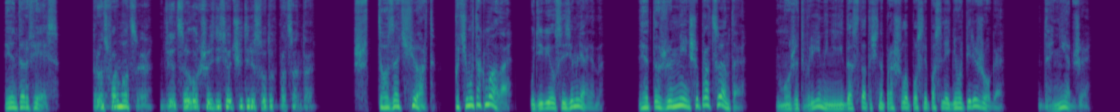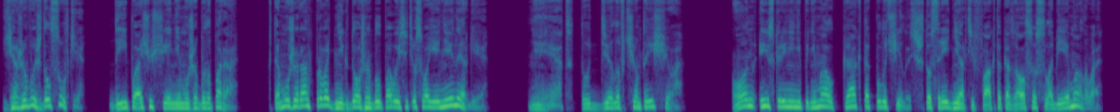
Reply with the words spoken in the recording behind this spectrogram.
Интерфейс. Трансформация. 2,64%. «Что за черт? Почему так мало?» — удивился землянин. «Это же меньше процента. Может, времени недостаточно прошло после последнего пережога? Да нет же, я же выждал сутки. Да и по ощущениям уже было пора. К тому же ранг-проводник должен был повысить усвоение энергии. Нет, тут дело в чем-то еще. Он искренне не понимал, как так получилось, что средний артефакт оказался слабее малого.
